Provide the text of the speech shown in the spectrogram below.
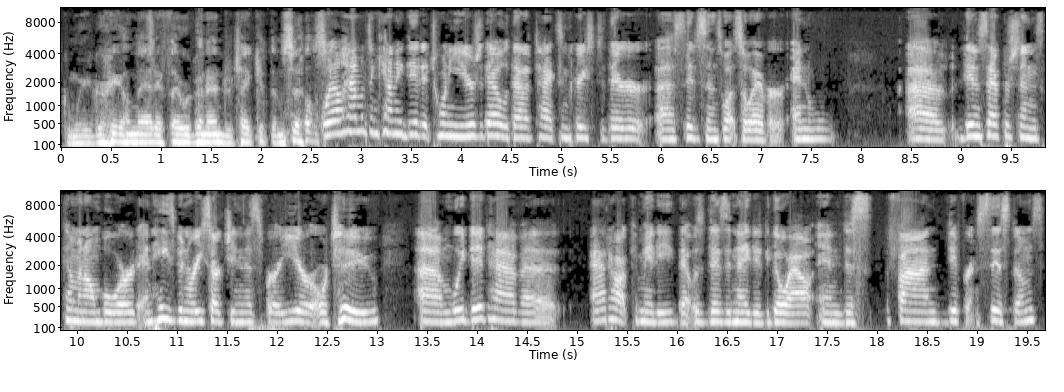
Can we agree on that? If they were going to undertake it themselves, Well, Hamilton County did it 20 years ago without a tax increase to their uh, citizens whatsoever. And uh, Dennis Epperson's coming on board, and he's been researching this for a year or two. Um, we did have a ad hoc committee that was designated to go out and just find different systems.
